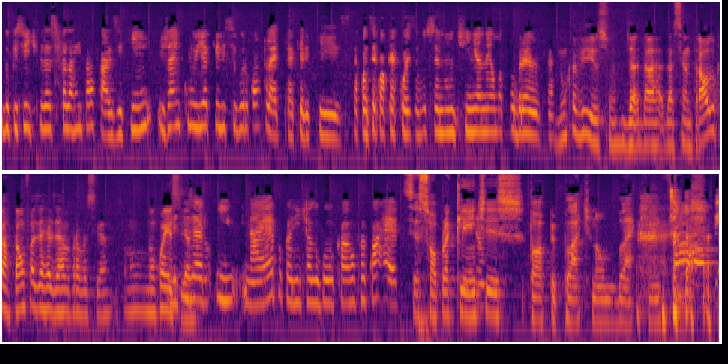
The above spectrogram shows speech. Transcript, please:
do que se a gente fizesse pela Rental Cars e que já incluía aquele seguro completo, que é aquele que se acontecer qualquer coisa você não tinha nenhuma cobrança. Nunca vi isso. Da, da, da central do cartão fazer a reserva para você. Eu não, não conhecia. Eles fizeram. E na época a gente alugou o carro foi com a Rep. Isso é só para clientes então, top, platinum, black. Top.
